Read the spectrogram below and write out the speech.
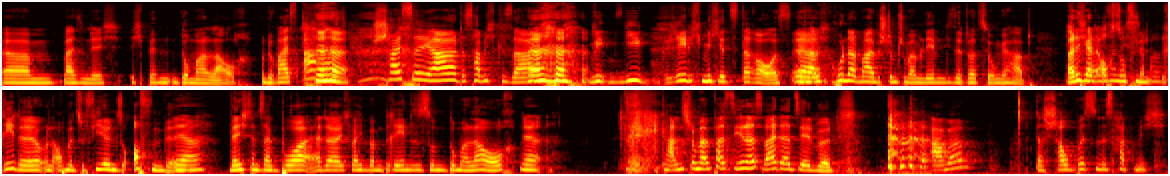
ähm, weiß ich nicht, ich bin ein dummer Lauch. Und du weißt, ich, scheiße, ja, das habe ich gesagt. Wie, wie rede ich mich jetzt da raus? Also Ja. habe ich hundertmal bestimmt schon in meinem Leben die Situation gehabt. Weil ich, halt weiß auch so viel so rede und auch mit so vielen so offen bin. Ja. Wenn ich dann sage, boah, Alter, ich war hier beim Drehen, das ist so ein dummer Lauch, Ja. kann es schon mal passieren, dass weitererzählt wird. Aber das Showbusiness hat mich,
